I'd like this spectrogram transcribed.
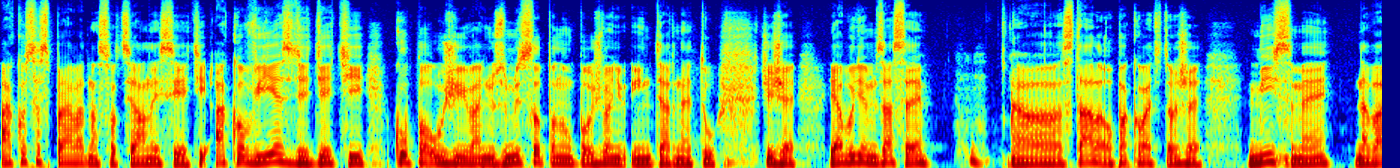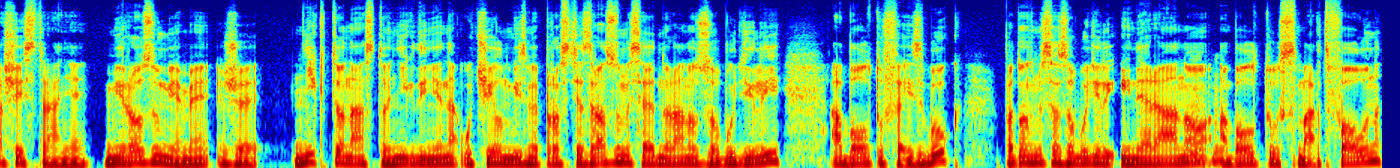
ako sa správať na sociálnej sieti, ako viesť deti ku používaniu, zmyslplnému používaniu internetu. Čiže ja budem zase stále opakovať to, že my sme na vašej strane, my rozumieme, že nikto nás to nikdy nenaučil, my sme proste, zrazu sme sa jedno ráno zobudili a bol tu Facebook, potom sme sa zobudili iné ráno mm-hmm. a bol tu smartfón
